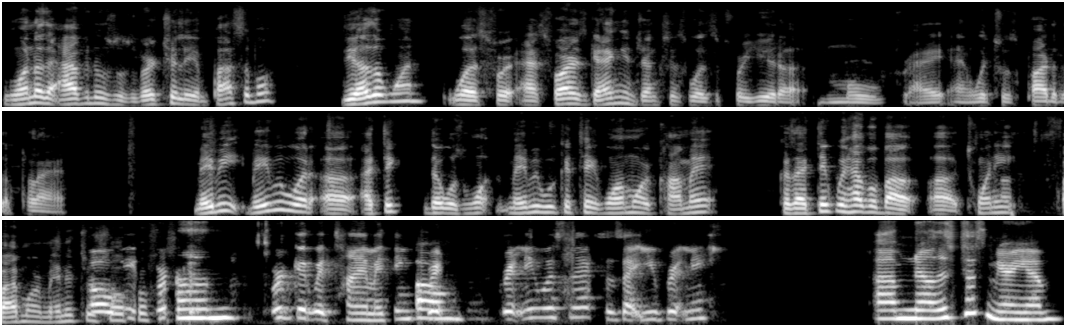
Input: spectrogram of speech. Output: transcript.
one of the avenues was virtually impossible. The other one was for, as far as gang injunctions was for you to move, right? And which was part of the plan. Maybe, maybe what, uh, I think there was one, maybe we could take one more comment because I think we have about uh, 25 more minutes or Oh, so. wait, Professor. we're, Um, we're good with time. I think Oh. Brittany was next. Is that you, Brittany? Um, no, this is Miriam.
